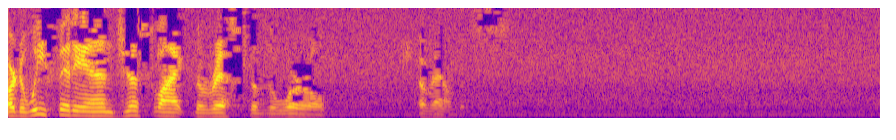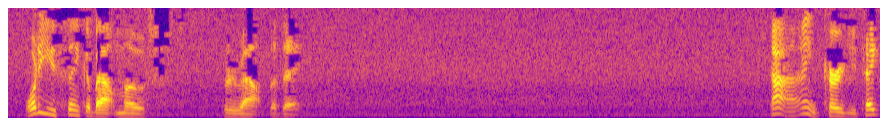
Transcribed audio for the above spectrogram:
Or do we fit in just like the rest of the world around us? What do you think about most throughout the day? I encourage you take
